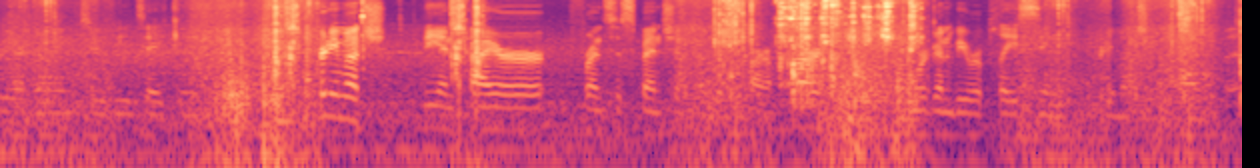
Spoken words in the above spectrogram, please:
We are going to be taking pretty much the entire front suspension of this car apart, and we're going to be replacing pretty much all of it.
